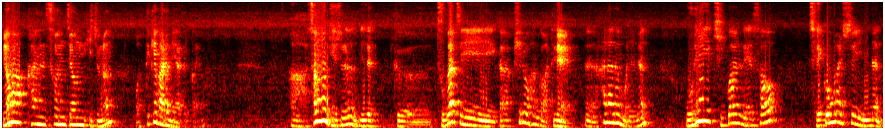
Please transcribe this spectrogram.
명확한 선정 기준은 어떻게 마련해야 될까요? 아, 선정 기준은 이제 그 두 가지가 필요한 것 같아요. 네. 예, 하나는 뭐냐면 우리 기관에서 제공할 수 있는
